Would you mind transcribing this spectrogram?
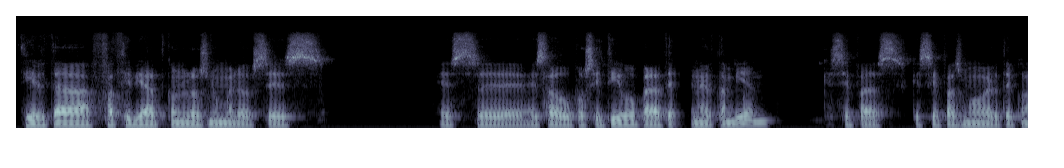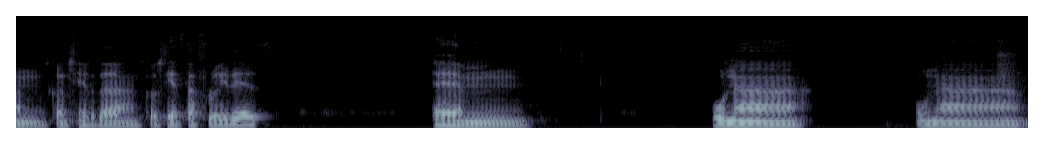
cierta facilidad con los números es, es, eh, algo positivo para tener también, que sepas, que sepas moverte con, cierta, con cierta fluidez. Em, una, una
